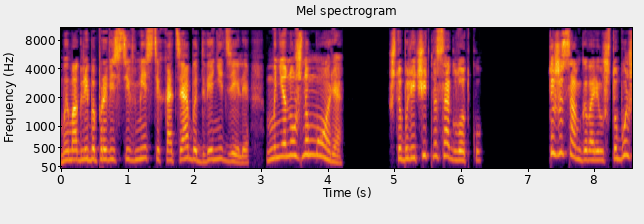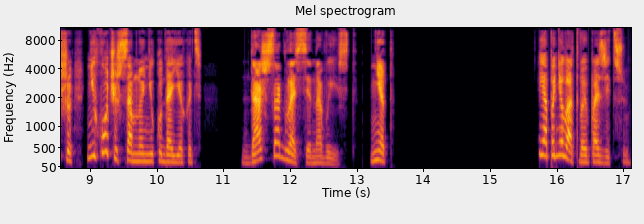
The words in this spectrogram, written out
Мы могли бы провести вместе хотя бы две недели. Мне нужно море, чтобы лечить носоглотку. Ты же сам говорил, что больше не хочешь со мной никуда ехать. Дашь согласие на выезд? Нет. Я поняла твою позицию.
